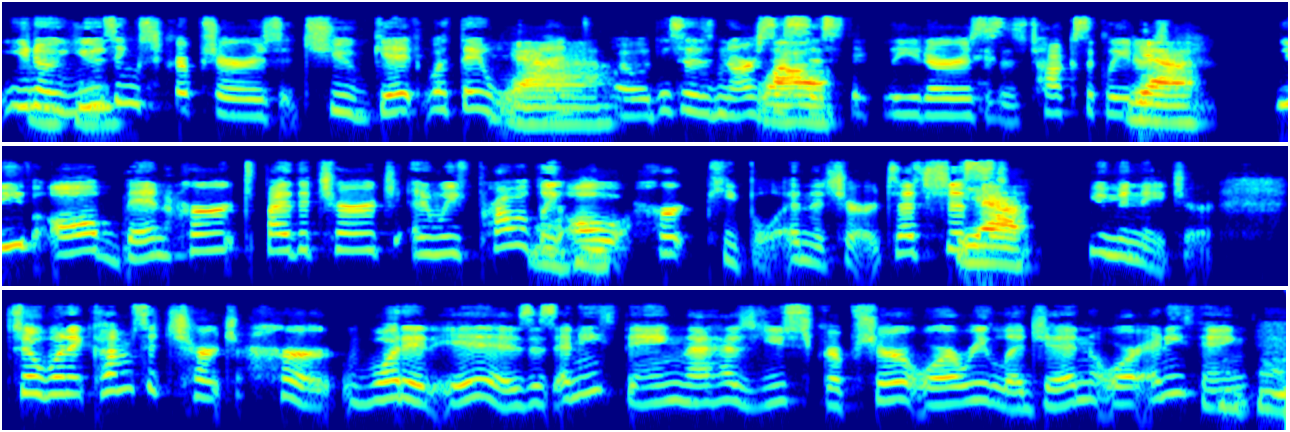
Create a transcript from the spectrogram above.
You know, mm-hmm. using scriptures to get what they yeah. want. So this is narcissistic wow. leaders, this is toxic leaders. We've all been hurt by the church and we've probably mm-hmm. all hurt people in the church. That's just yeah. human nature. So when it comes to church hurt, what it is is anything that has used scripture or religion or anything mm-hmm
